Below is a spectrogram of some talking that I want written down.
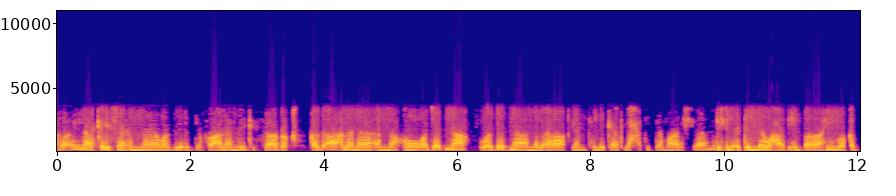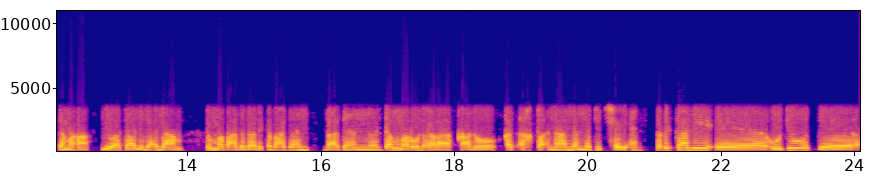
رأينا كيف أن وزير الدفاع الأمريكي السابق قد أعلن أنه وجدنا وجدنا أن العراق يمتلك أسلحة الدمار الشامل هذه الأدلة وهذه البراهين وقدمها لوسائل الإعلام ثم بعد ذلك بعد أن بعد أن دمروا العراق قالوا قد أخطأنا لم نجد شيئا. فبالتالي آه، وجود آه،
